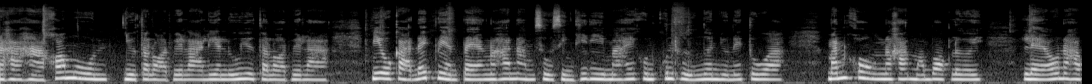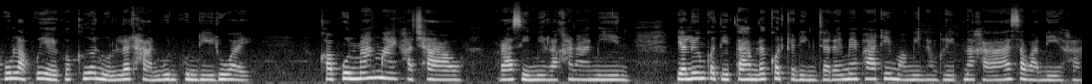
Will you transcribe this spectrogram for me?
นะคะหาข้อมูลอยู่ตลอดเวลาเรียนรู้อยู่ตลอดเวลา มีโอกาสได้เปลี่ยนแปลงนะคะนำสู่สิ่งที่ดีมาให้คุณคุณถือเงินอยู่ในตัว มั่นคงนะคะหมอบอกเลย แล้วนะคะผู้หลักผู้ใหญ่ก็เกื้อหนุนและฐานบุญคุณดีด้วย ขอบคุณมากมายค่ะชาว ราศีมีนลัคนามีน อย่าลืมกดติดตามและกดกระดิ่งจะได้ไม่พลาดที่หมอมีนทำคลิปนะคะ สวัสดีค่ะ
